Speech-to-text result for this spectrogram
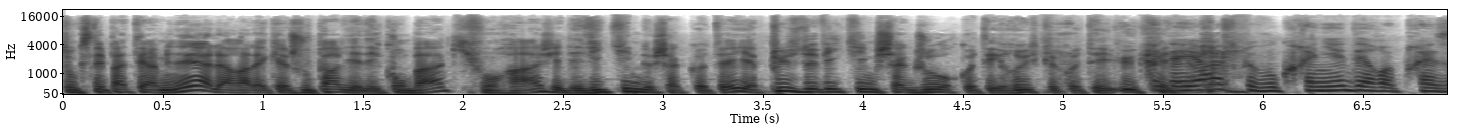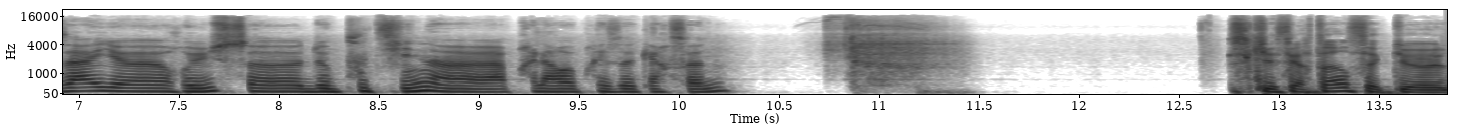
Donc ce n'est pas terminé. À l'heure à laquelle je vous parle, il y a des combats qui font rage, il y a des victimes de chaque côté. Il y a plus de victimes chaque jour côté russe que côté ukrainien. D'ailleurs, est-ce que vous craignez des représailles russes de Poutine après la reprise de Kherson? Ce qui est certain, c'est que,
